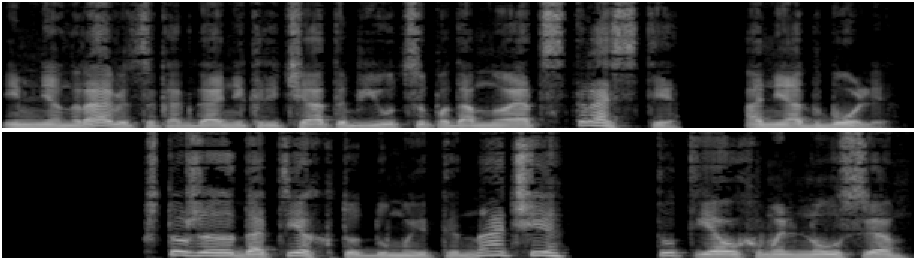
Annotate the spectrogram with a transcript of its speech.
И мне нравится, когда они кричат и бьются подо мной от страсти, а не от боли. Что же до тех, кто думает иначе, тут я ухмыльнулся,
